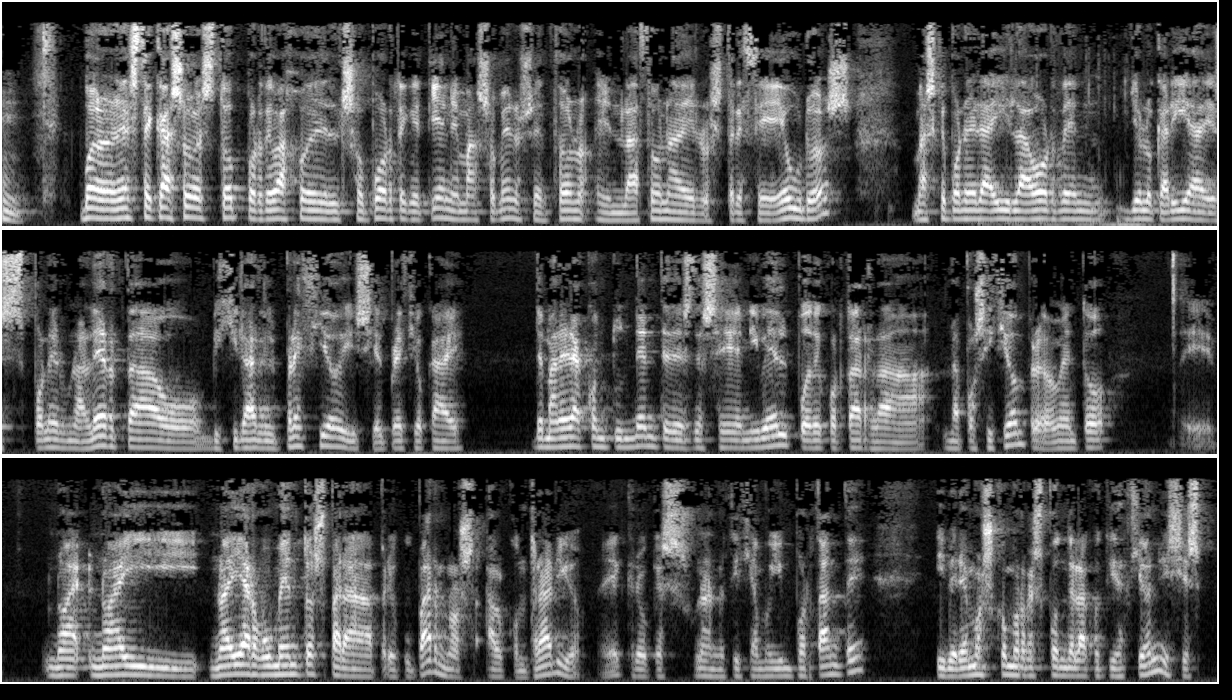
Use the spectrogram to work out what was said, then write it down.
Hmm. Bueno, en este caso, stop por debajo del soporte que tiene, más o menos en, zona, en la zona de los 13 euros. Más que poner ahí la orden, yo lo que haría es poner una alerta o vigilar el precio y si el precio cae de manera contundente desde ese nivel, puede cortar la, posición, pero de momento eh, no, hay, no, hay, no hay argumentos para preocuparnos. Al contrario, eh, creo que es una noticia muy importante y veremos cómo responde la cotización y si es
